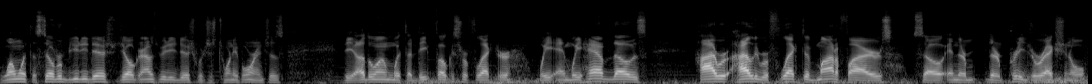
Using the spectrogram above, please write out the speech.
one with the silver beauty dish, Joel Grimes beauty dish, which is 24 inches. The other one with a deep focus reflector. We And we have those high, highly reflective modifiers. So, and they're, they're pretty directional.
